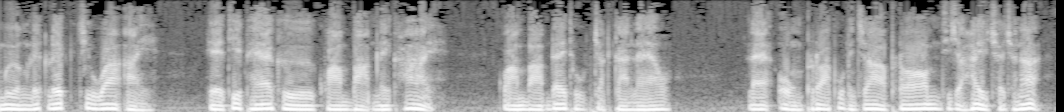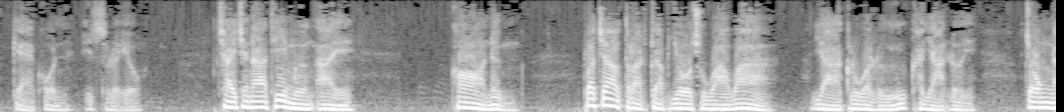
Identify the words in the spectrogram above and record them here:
เมืองเล็กๆ ชื่อว่าไอ เหตุที่แพ้คือความบาปในค่าย ความบาปได้ถูกจัดการแล้ว และองค์พระผู้เป็นเจ้าพร้อมที่จะให้ชัยชนะแก่คนอิสราเอล ชัยชนะที่เมืองไอ ข้อหนึ่ง พระเจ้าตรัสกับโยชูวาว่า อย่ากลัวหรือขยาดเลย จงน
